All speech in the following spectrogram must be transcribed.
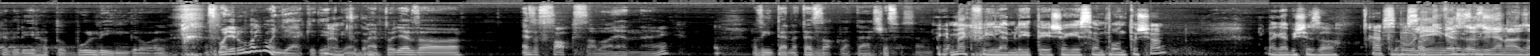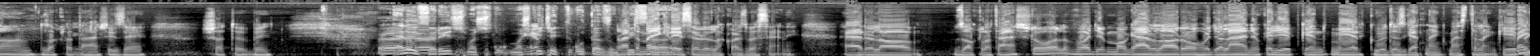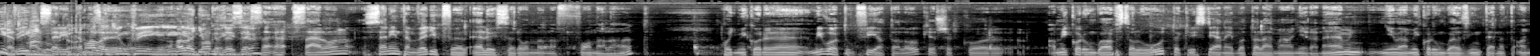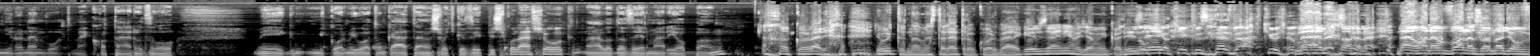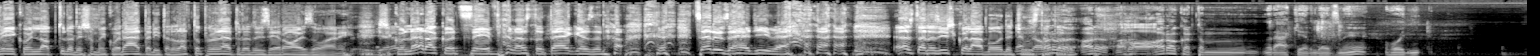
körülírható bullyingról. Ezt magyarul hogy mondják egyébként? Nem tudom. Mert hogy ez a, ez a szakszava ennek. Az internetes zaklatás, azt hiszem. Igen, megfélemlítés egészen pontosan. Legalábbis ez a, Hát a a bullying, ez, ez ugyanaz a zaklatás, izé, stb. Először is, most, most Igen? kicsit utazunk Hát vissza. melyik részéről akarsz beszélni? Erről a zaklatásról, vagy magáról arról, hogy a lányok egyébként miért küldözgetnek mesztelen képeket Menjünk végig magukról? szerintem az, Haladjunk végig, igen, haladjunk az még idő. összeszálon. Szerintem vegyük föl először onnan a fonalat, hogy mikor mi voltunk fiatalok, és akkor a mikorunkban abszolút, a Krisztiánéban talán már annyira nem. Nyilván a mikorunkban az internet annyira nem volt meghatározó, még mikor mi voltunk általános vagy középiskolások, nálad azért már jobban. Akkor várjál, úgy tudnám ezt a retrokort elképzelni, hogy amikor izé... Nokia képüzenetbe átküldöm a Nem, nem, nem, hanem van az a nagyon vékony lap, tudod, és amikor ráteríted a laptopra, le tudod izé rajzolni. Igen? És akkor lerakod szépen, azt ott elkezded a ceruzehegy íve. Aztán az iskolába oda Nem, de arra, csúsztatod. arra, arra, arra akartam rákérdezni, hogy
